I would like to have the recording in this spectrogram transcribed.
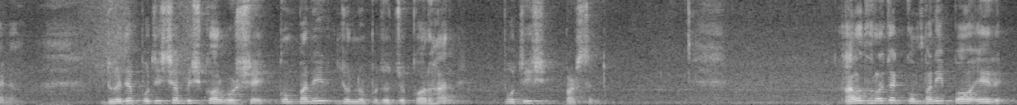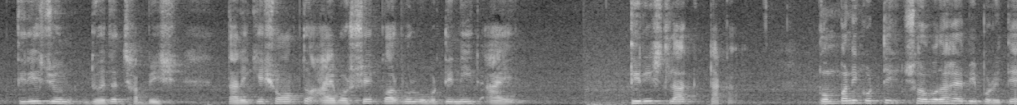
টাকা। দু হাজার পঁচিশ ছাব্বিশ কর বর্ষে কোম্পানির জন্য প্রযোজ্য কর হার পঁচিশ পার্সেন্ট আরও ধরা যাক কোম্পানি প এর তিরিশ জুন দু হাজার ছাব্বিশ তারিখে সমাপ্ত আয় বর্ষে কর পূর্ববর্তী নিট আয় তিরিশ লাখ টাকা। কোম্পানি কর্তৃক সরবরাহের বিপরীতে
